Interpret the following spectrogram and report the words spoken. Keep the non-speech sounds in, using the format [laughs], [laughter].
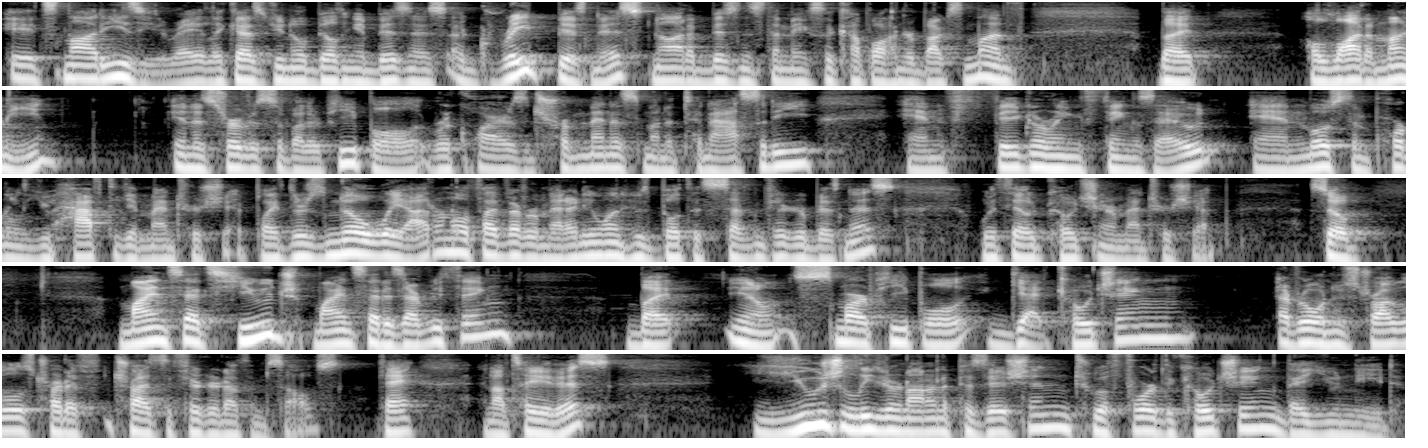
it's not easy, right? Like as you know, building a business, a great business, not a business that makes a couple hundred bucks a month, but a lot of money in the service of other people requires a tremendous amount of tenacity and figuring things out. And most importantly, you have to get mentorship. Like, there's no way, I don't know if I've ever met anyone who's built a seven figure business without coaching or mentorship. So, mindset's huge. Mindset is everything. But, you know, smart people get coaching. Everyone who struggles try to tries to figure it out themselves. Okay. And I'll tell you this usually you're not in a position to afford the coaching that you need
